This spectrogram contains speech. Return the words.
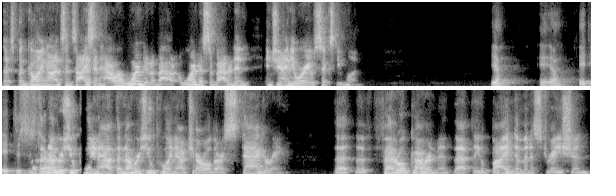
that's been going on since Eisenhower warned it about warned us about it in, in January of 61. Yeah. Yeah. It, it this is the numbers you point out, the numbers you point out, Gerald, are staggering. That the federal government, that the Biden administration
